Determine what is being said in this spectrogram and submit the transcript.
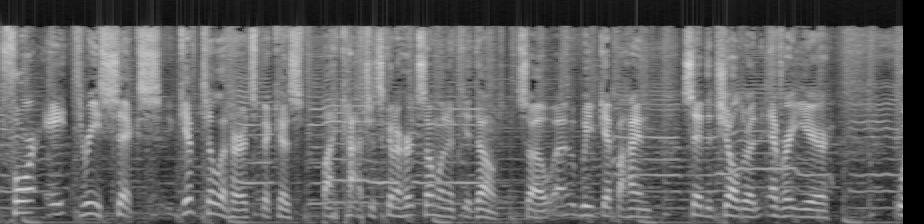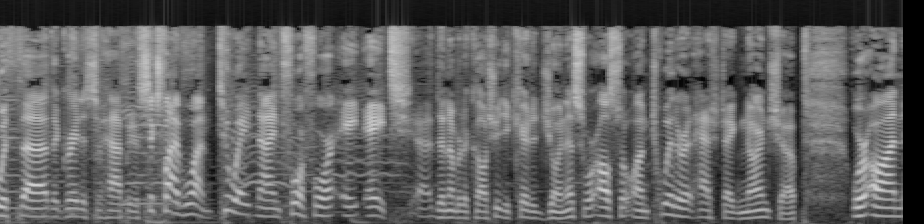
4836. Give till it hurts because, by gosh, it's going to hurt someone if you don't. So uh, we get behind Save the Children every year with uh, the greatest of happiness. 651 289 4488, uh, the number to call should you care to join us. We're also on Twitter at hashtag Narn Show. We're on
